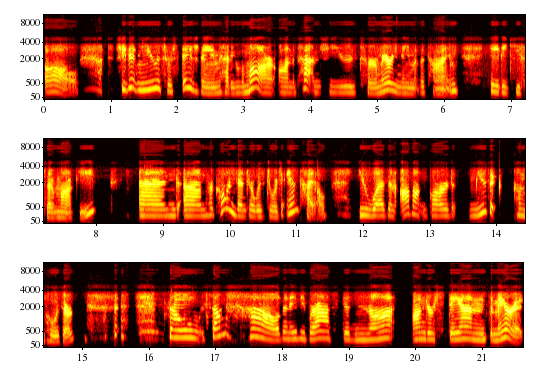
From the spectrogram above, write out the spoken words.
all. She didn't use her stage name, Hedy Lamarr, on the patent. She used her married name at the time, Hedy Kiesler Markey. And um, her co-inventor was George Antheil, who was an avant-garde music composer. so somehow the Navy brass did not understand the merit.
